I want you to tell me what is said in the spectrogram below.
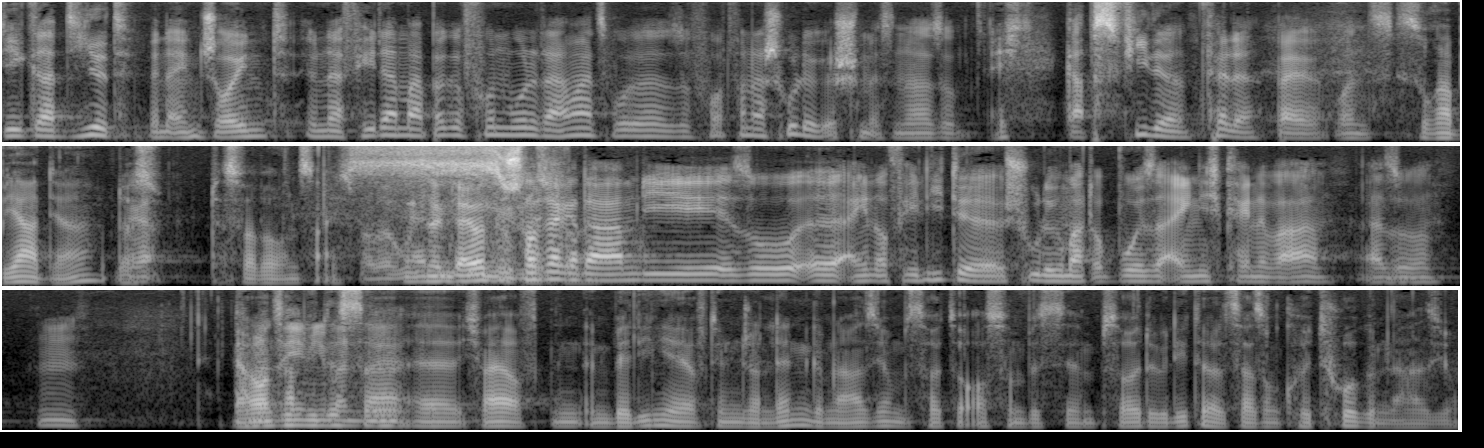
degradiert. Wenn ein Joint in der Federmappe gefunden wurde damals, wurde er sofort von der Schule geschmissen. Also Echt? gab es viele Fälle bei uns. So rabiat, ja? Das, Ja. das war bei uns eigentlich. bei so. uns- Also bei uns im Schlosswerk, da haben die so äh, einen auf Elite-Schule gemacht, obwohl sie eigentlich keine war. Also, hm. Ja, uns man haben die sehen, das da, äh, ich war ja auf den, in Berlin hier auf dem John Lennon Gymnasium, das ist heute auch so ein bisschen Pseudo-Elite, das war so ein Kulturgymnasium.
